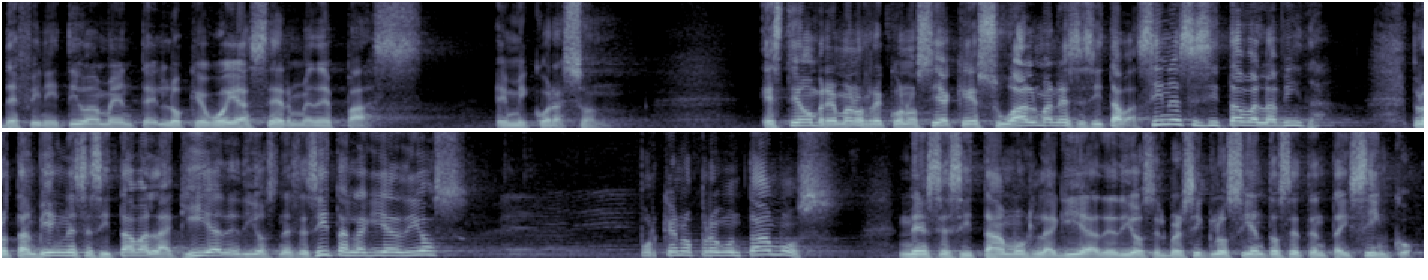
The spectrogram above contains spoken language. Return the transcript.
Definitivamente lo que voy a hacer me dé paz en mi corazón. Este hombre, hermanos, reconocía que su alma necesitaba, sí necesitaba la vida, pero también necesitaba la guía de Dios. ¿Necesitas la guía de Dios? ¿Por qué no preguntamos? necesitamos la guía de Dios. El versículo 175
